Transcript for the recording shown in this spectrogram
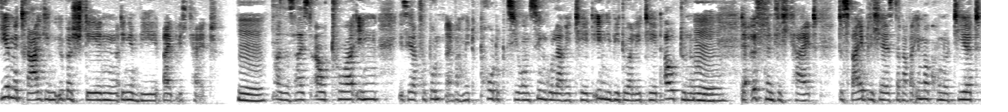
diametral gegenüberstehen Dingen wie Weiblichkeit. Also das heißt, Autorin ist ja verbunden einfach mit Produktion, Singularität, Individualität, Autonomie, hm. der Öffentlichkeit. Das Weibliche ist dann aber immer konnotiert,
